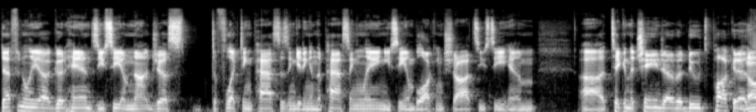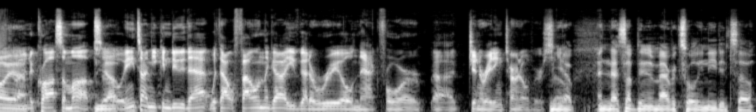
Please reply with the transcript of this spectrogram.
Definitely uh, good hands. You see him not just deflecting passes and getting in the passing lane. You see him blocking shots. You see him uh, taking the change out of a dude's pocket as Oh, he's yeah. trying to cross him up. So Yep. anytime you can do that without fouling the guy, you've got a real knack for uh, generating turnovers. So Yep, and that's something the Mavericks sorely needed. So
